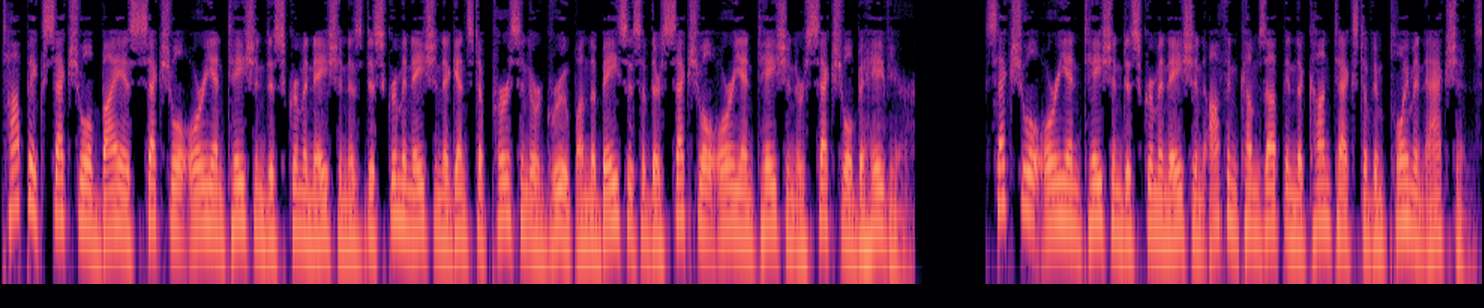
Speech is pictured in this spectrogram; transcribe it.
Topic sexual bias Sexual orientation discrimination is discrimination against a person or group on the basis of their sexual orientation or sexual behavior. Sexual orientation discrimination often comes up in the context of employment actions.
